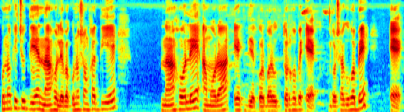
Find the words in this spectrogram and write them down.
কোনো কিছু দিয়ে না হলে বা কোনো সংখ্যা দিয়ে না হলে আমরা এক দিয়ে করবার উত্তর হবে এক। গোসাগু হবে এক।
